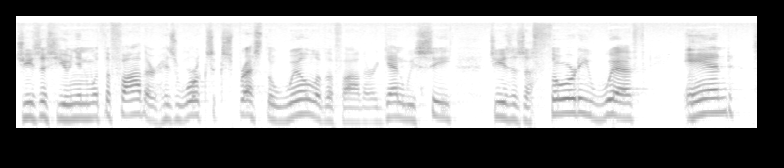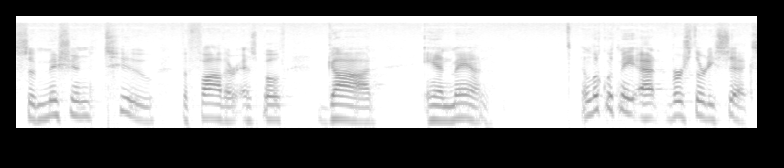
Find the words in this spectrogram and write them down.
Jesus' union with the Father. His works express the will of the Father. Again, we see Jesus' authority with and submission to the Father as both God and man. And look with me at verse 36.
